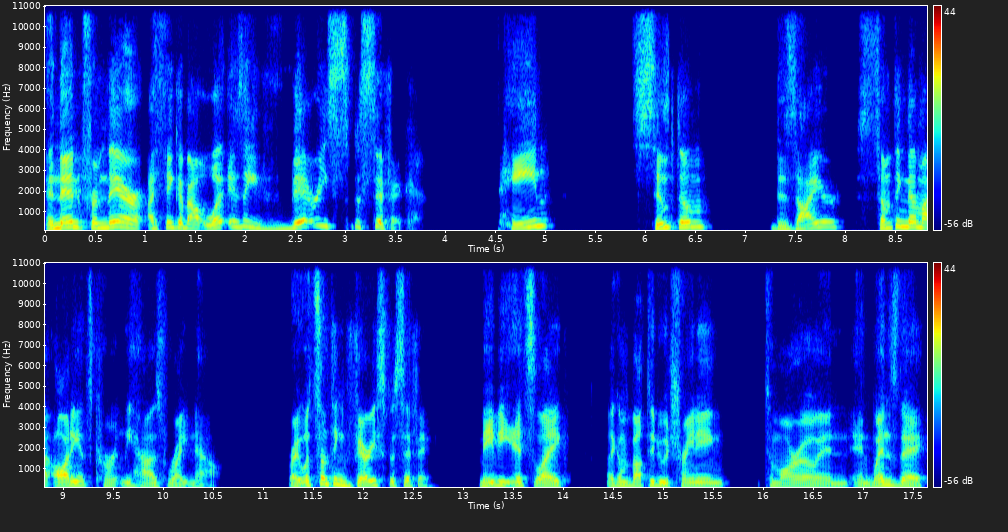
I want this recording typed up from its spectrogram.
And then from there, I think about what is a very specific pain, symptom, desire, something that my audience currently has right now. Right? What's something very specific? Maybe it's like like I'm about to do a training tomorrow and and Wednesday.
